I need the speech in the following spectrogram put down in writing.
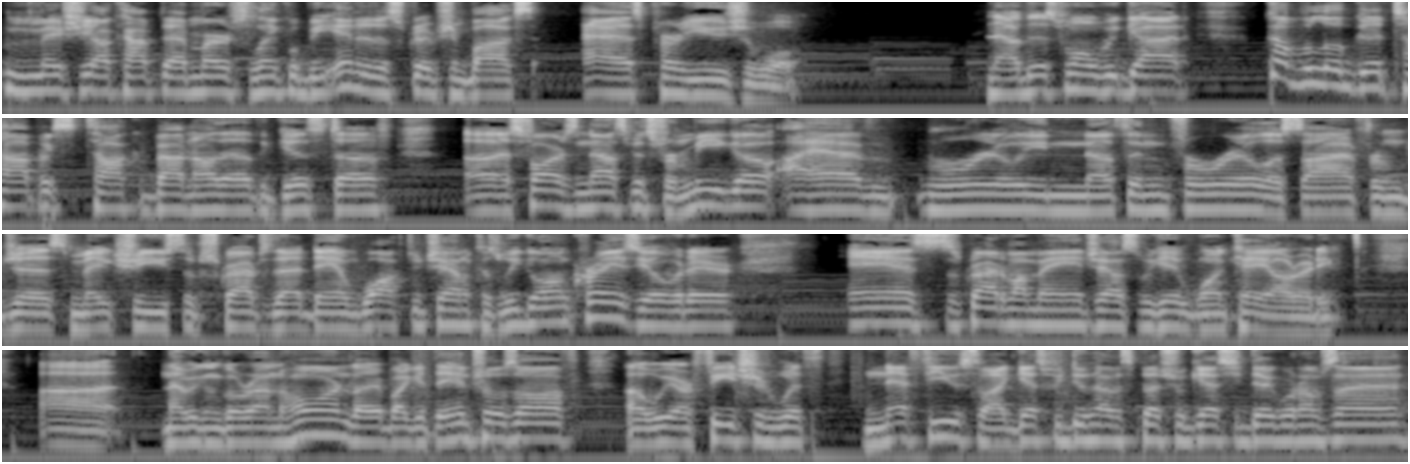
make sure y'all cop that merch. Link will be in the description box as per usual. Now, this one we got a couple little good topics to talk about and all that other good stuff. Uh, as far as announcements for me go, I have really nothing for real aside from just make sure you subscribe to that damn walkthrough channel because we going crazy over there. And subscribe to my main channel so we get 1K already. Uh, now we can go around the horn, let everybody get the intros off. Uh, we are featured with nephew, so I guess we do have a special guest. You dig what I'm saying?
